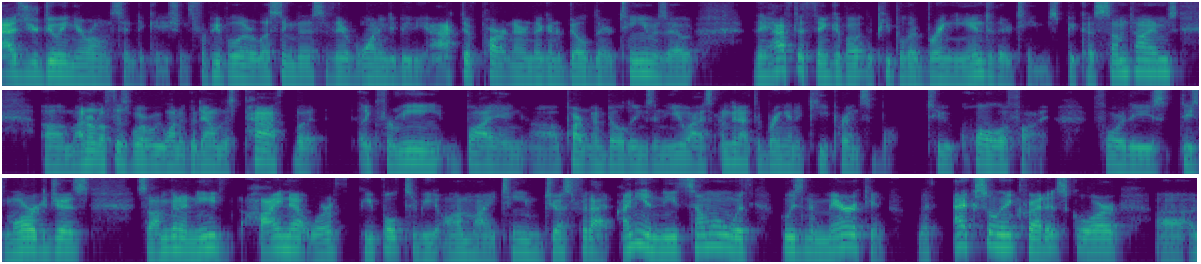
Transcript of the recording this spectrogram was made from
as you're doing your own syndications. For people who are listening to this if they're wanting to be the active partner and they're going to build their teams out they have to think about the people they're bringing into their teams because sometimes um, i don't know if this is where we want to go down this path but like for me buying uh, apartment buildings in the US, I'm going to have to bring in a key principal to qualify for these these mortgages. So I'm going to need high net worth people to be on my team just for that. I need to need someone with who's an American with excellent credit score, uh,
